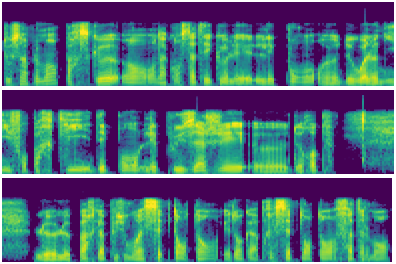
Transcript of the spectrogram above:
Tout simplement parce que on a constaté que les, ponts de Wallonie font partie des ponts les plus âgés d'Europe. Le, parc a plus ou moins 70 ans, et donc après 70 ans, fatalement,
